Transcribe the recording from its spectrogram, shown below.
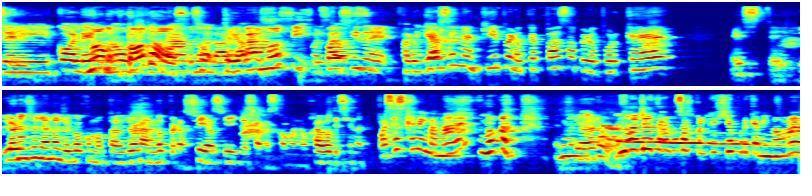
del cole, no, todos, llegamos y fue, así de, ¿pero qué hacen aquí? ¿Pero qué pasa? ¿Pero por qué? Este, Lorenzo ya no llegó como tal llorando, pero sí, así, ya sabes, como enojado, diciendo, pues es que mi mamá, ¿no? Claro. No, llegamos al colegio porque mi mamá,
